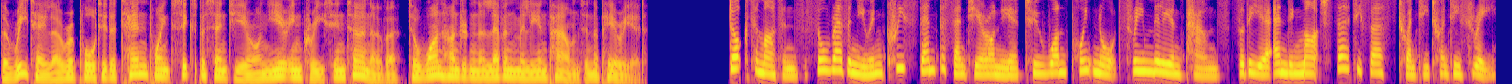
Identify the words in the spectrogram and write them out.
The retailer reported a 10.6% year on year increase in turnover to £111 million in the period. Dr. Martens saw revenue increase 10% year on year to £1.03 million for the year ending March 31, 2023.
